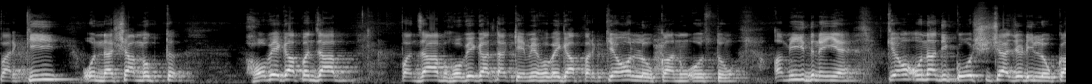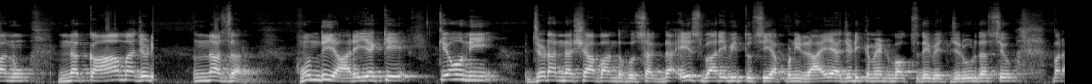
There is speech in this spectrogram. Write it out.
ਪਰ ਕੀ ਉਹ ਨਸ਼ਾ ਮੁਕਤ ਹੋਵੇਗਾ ਪੰਜਾਬ? ਪੰਜਾਬ ਹੋਵੇਗਾ ਤਾਂ ਕਿਵੇਂ ਹੋਵੇਗਾ? ਪਰ ਕਿਉਂ ਲੋਕਾਂ ਨੂੰ ਉਸ ਤੋਂ ਉਮੀਦ ਨਹੀਂ ਹੈ? ਕਿਉਂ ਉਹਨਾਂ ਦੀ ਕੋਸ਼ਿਸ਼ ਹੈ ਜਿਹੜੀ ਲੋਕਾਂ ਨੂੰ ਨਾਕਾਮ ਹੈ ਜਿਹੜੀ ਨਜ਼ਰ ਹੁੰਦੀ ਆ ਰਹੀ ਹੈ ਕਿ ਕਿਉਂ ਨਹੀਂ ਜਿਹੜਾ ਨਸ਼ਾ ਬੰਦ ਹੋ ਸਕਦਾ ਇਸ ਬਾਰੇ ਵੀ ਤੁਸੀਂ ਆਪਣੀ رائے ਹੈ ਜਿਹੜੀ ਕਮੈਂਟ ਬਾਕਸ ਦੇ ਵਿੱਚ ਜਰੂਰ ਦੱਸਿਓ ਪਰ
